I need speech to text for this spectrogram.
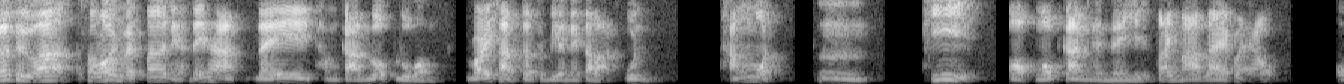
ก็คือว่า Solo Investor เนี่ยได้ทำได้ทำการรวบรวม บริษัทจดทะเบียนในตลาดหุ้น ทั้งหมด อืม ที่ออกงบการเงินในไตรมาสแรกแล้ว โอ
